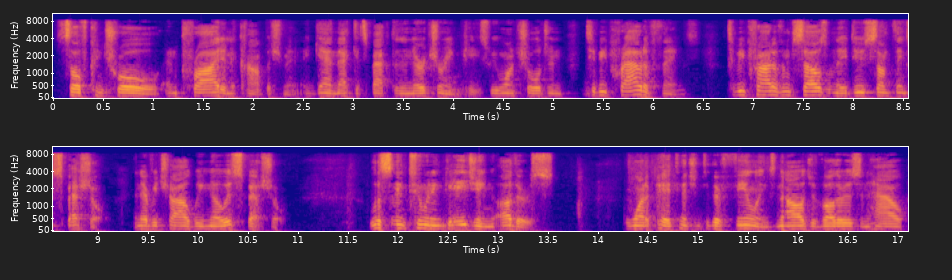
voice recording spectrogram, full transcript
self-control, and pride in accomplishment. Again, that gets back to the nurturing piece. We want children to be proud of things, to be proud of themselves when they do something special. And every child we know is special. Listening to and engaging others. We want to pay attention to their feelings, knowledge of others, and how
